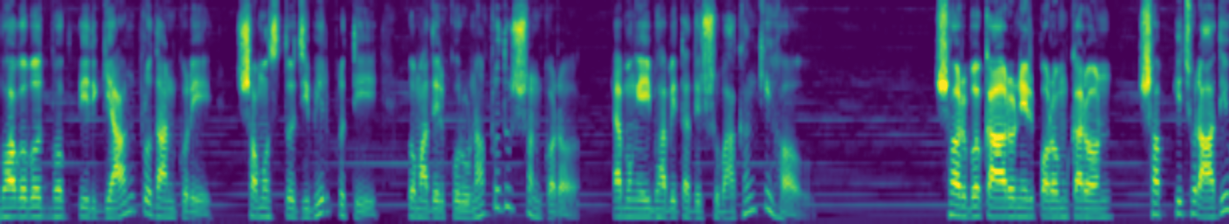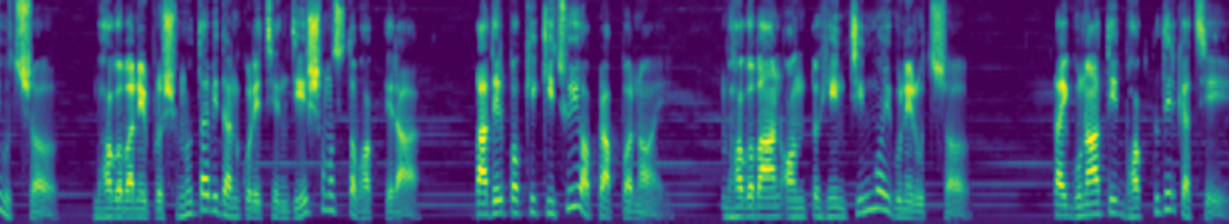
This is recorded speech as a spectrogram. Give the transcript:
ভগবত ভক্তির জ্ঞান প্রদান করে সমস্ত জীবের প্রতি তোমাদের করুণা প্রদর্শন কর এবং এইভাবে তাদের শুভাকাঙ্ক্ষী হও। সর্বকারণের পরম কারণ, সবকিছুর আদি উৎস। ভগবানের প্রসন্নতা বিধান করেছেন যে সমস্ত ভক্তেরা। তাদের পক্ষে কিছুই অপ্রাপ্য নয়। ভগবান অন্তহীন চিন্ময় গুণের উৎস। তাই গুণাতীত ভক্তদের কাছে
